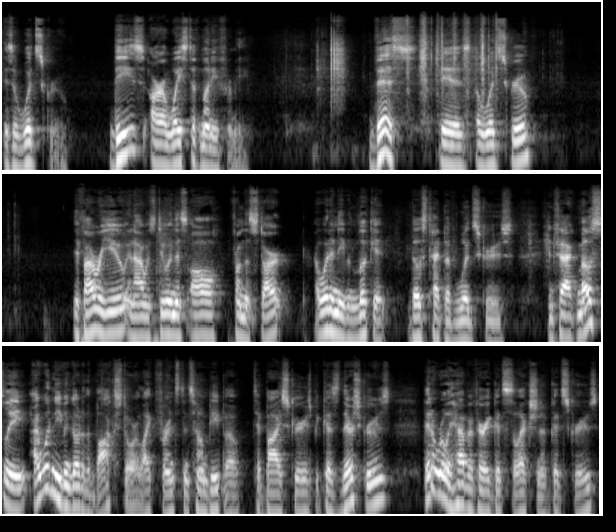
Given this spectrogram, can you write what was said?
is a wood screw. These are a waste of money for me. This is a wood screw if I were you and I was doing this all from the start, I wouldn't even look at those type of wood screws. In fact, mostly I wouldn't even go to the box store, like for instance Home Depot, to buy screws because their screws, they don't really have a very good selection of good screws.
